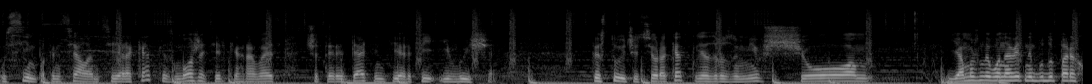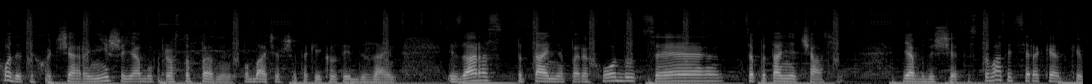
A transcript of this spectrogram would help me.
усім потенціалом цієї ракетки зможе тільки гравець 4-5 NTRP і вище. Тестуючи цю ракетку, я зрозумів, що я, можливо, навіть не буду переходити, хоча раніше я був просто впевнений, побачивши такий крутий дизайн. І зараз питання переходу це, це питання часу. Я буду ще тестувати ці ракетки,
